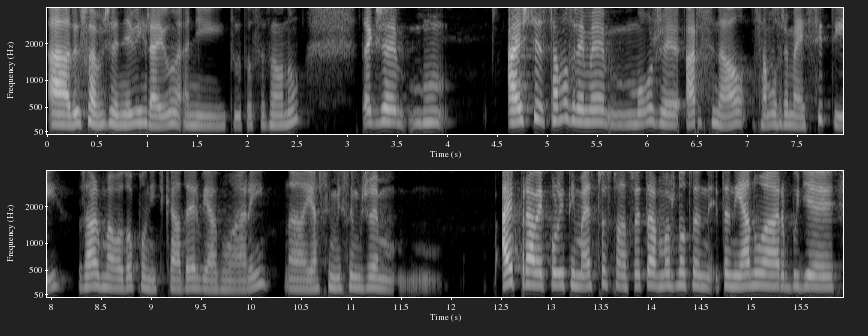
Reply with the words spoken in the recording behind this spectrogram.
A dúfam, že nevyhrajú ani túto sezónu. Takže a ešte samozrejme môže Arsenal, samozrejme aj City, zaujímavo doplniť káder v januári. Ja si myslím, že aj práve kvôli tým majstrovstvám sveta možno ten, ten január bude,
